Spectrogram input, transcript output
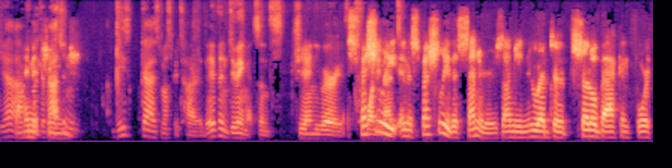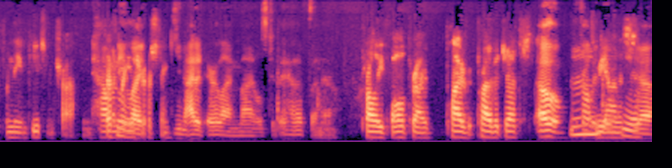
yeah, Climate like imagine change. these guys must be tired. They've been doing it since January especially and especially the senators. I mean, who had to shuttle back and forth from the impeachment trial. How Definitely many like. United Airline miles do they have by now? Probably fall private private private jets. Oh, probably to be honest. Yeah.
